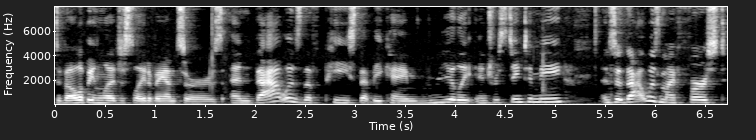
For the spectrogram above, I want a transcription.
developing legislative answers. And that was the piece that became really interesting to me. And so that was my first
